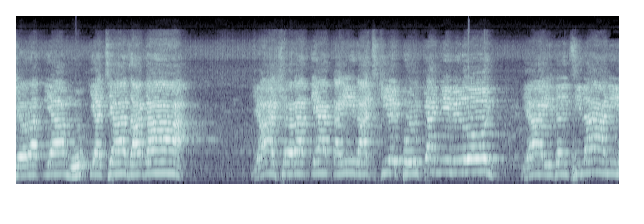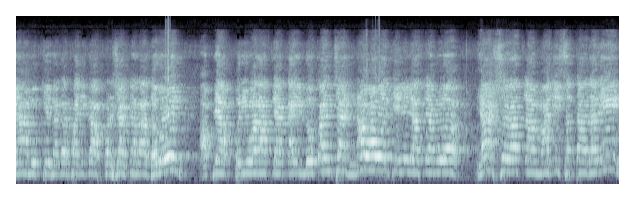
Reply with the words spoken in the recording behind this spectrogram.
शहरातल्या मुख्याच्या जागा. या शहरातल्या काही राजकीय टोळक्यांनी मिळून या एजन्सीला आणि या मुख्य नगरपालिका प्रशासनाला धरून आपल्या परिवारातल्या काही लोकांच्या नावावर केलेले असल्यामुळं या शहरातला माजी सत्ताधारी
